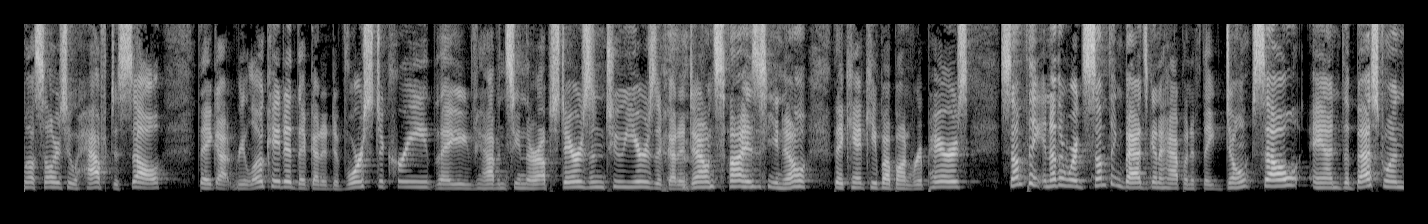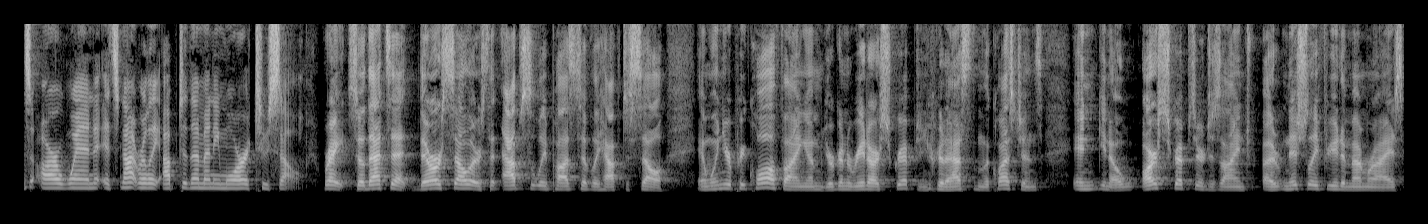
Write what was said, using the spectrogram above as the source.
well, sellers who have to sell, they got relocated, they've got a divorce decree, they haven't seen their upstairs in two years, they've got to downsize, you know, they can't keep up on repairs. Something, in other words, something bad's going to happen if they don't sell. And the best ones are when it's not really up to them anymore to sell. Right. So that's it. There are sellers that absolutely positively have to sell. And when you're pre-qualifying them, you're going to read our script and you're going to ask them the questions. And you know, our scripts are designed initially for you to memorize,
